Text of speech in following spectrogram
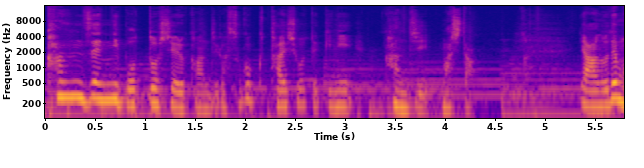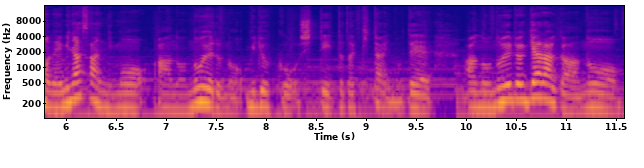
完全に没頭している感じがすごく対照的に感じました。いや、あの、でもね、皆さんにも、あの、ノエルの魅力を知っていただきたいので、あの、ノエル・ギャラガーの、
